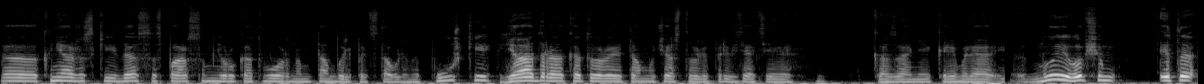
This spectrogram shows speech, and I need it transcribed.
э, княжеский, да, со спарсом нерукотворным. Там были представлены пушки, ядра, которые там участвовали при взятии Казани Кремля. Ну и, в общем, это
